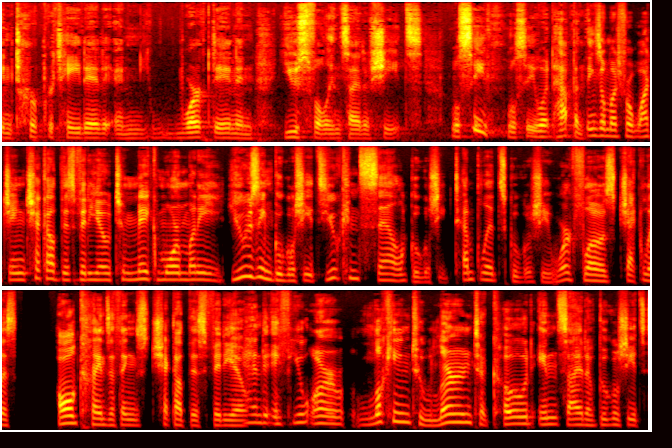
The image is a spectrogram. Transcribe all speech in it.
interpreted and worked in and useful inside of sheets we'll see. We'll see what happens. Thanks so much for watching. Check out this video to make more money using Google Sheets. You can sell Google Sheet templates, Google Sheet workflows, checklists, all kinds of things. Check out this video. And if you are looking to learn to code inside of Google Sheets,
